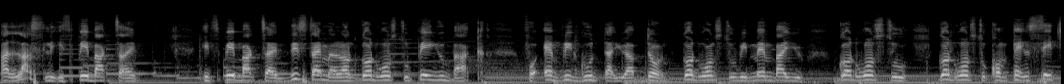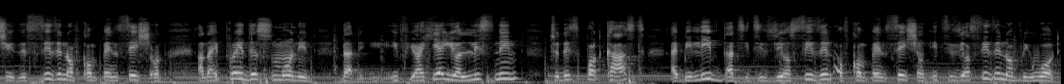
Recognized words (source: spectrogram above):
And lastly, it's payback time. It's payback time. This time around, God wants to pay you back for every good that you have done. God wants to remember you. God wants to God wants to compensate you. The season of compensation. And I pray this morning that if you are here, you are listening to this podcast, I believe that it is your season of compensation. It is your season of reward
